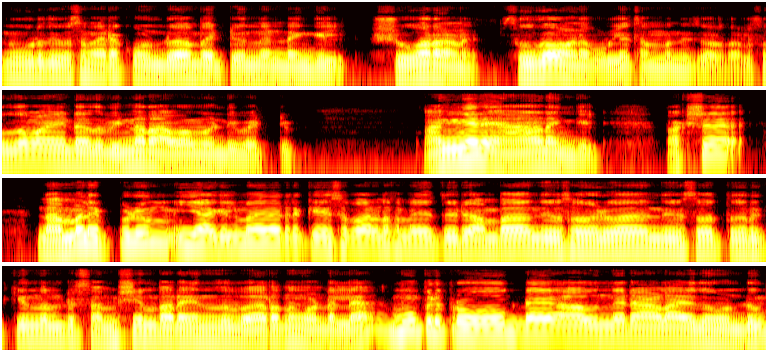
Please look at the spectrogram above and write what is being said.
നൂറ് ദിവസം വരെ കൊണ്ടുപോകാൻ പറ്റുമെന്നുണ്ടെങ്കിൽ ഷുവറാണ് സുഖമാണ് പുള്ളിയെ സംബന്ധിച്ചിടത്തോളം. സുഖമായിട്ട് അത് വിന്നർ ആവാൻ വേണ്ടി പറ്റും. അങ്ങനെയാണെങ്കിൽ പക്ഷേ നമ്മളെപ്പോഴും ഈ അഖിൽമാരുടെ കേസ് പറയുന്ന സമയത്ത് ഒരു അമ്പതാം ദിവസം എഴുപതാം ദിവസം തെറിക്കും സംശയം പറയുന്നത് വേറൊന്നും കൊണ്ടല്ല. മൂപ്പര് പ്രൊവോക്ഡ് ആവുന്ന ഒരാളായതുകൊണ്ടും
